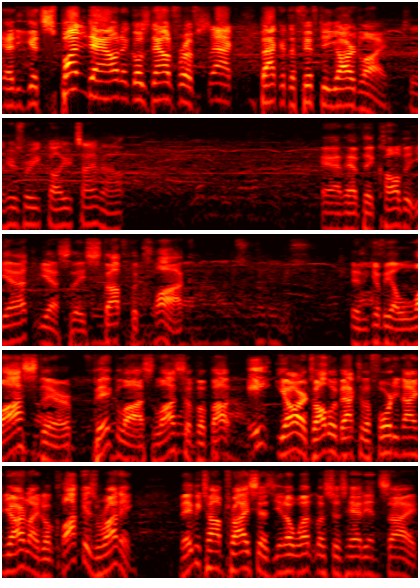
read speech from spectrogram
and he gets spun down and goes down for a sack back at the 50 yard line. So here's where you call your timeout. And have they called it yet? Yes, they stopped the clock. It's going to be a loss there, big loss, loss of about eight yards, all the way back to the 49 yard line. The clock is running. Maybe Tom Tri says, you know what, let's just head inside.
